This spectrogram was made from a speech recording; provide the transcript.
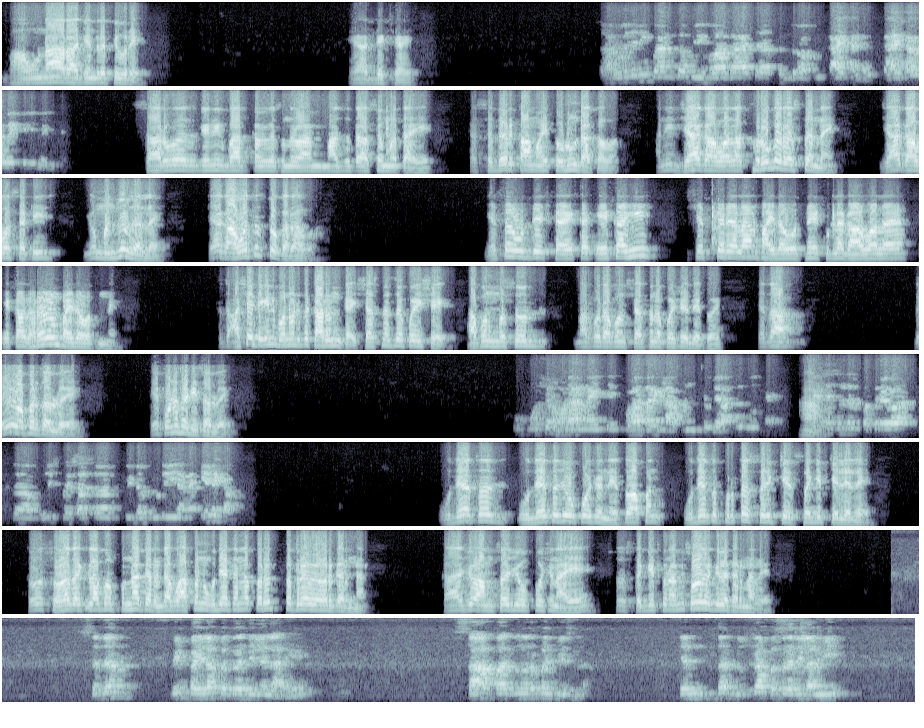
भावना राजेंद्र तिवरे हे अध्यक्ष आहेत. सार्वजनिक बांधकाम विभागाच्या संदर्भात आपण काय सांगाल? काय कारवाई केली पाहिजे? सार्वजनिक बांधकाम विभागासंदर्भात आम- माझं तर असं मत आहे का सदर काम आहे तोडून टाकावा. आणि ज्या गावाला खरोखर रस्ता नाही ज्या गावासाठी जो मंजूर झालाय त्या गावातच तो करावा. याचा उद्देश काय का? एकाही शेतकऱ्याला फायदा होत नाही कुठल्या गावाला एका घराला फायदा होत नाही. तर अशा ठिकाणी बनवण्याचं कारण काय? शासनाचे पैसे आपण महसूल मार्फत आपण शासनाला पैसे देतोय त्याचा गैरवापर चालू आहे. हे कोणासाठी चालू आहे? उपोषण होणार नाही ते सोळा तारखेला आपण ठेवले असं बोलत आहे हा पोलीस प्रशासन पीडब्ल्यूडी यांना केले का? उद्याचं उद्याचं जे उपोषण आहे तो आपण उद्याचं पुरतं स्थगित के- स्थगित केलेलं आहे. तो सोळा तारखेला आपण पुन्हा करणार. आपण उद्या त्यांना परत पत्रव्यवहार करणार. का जो आमचा जो उपोषण आहे तो स्थगित करून आम्ही सोळा तारखेला करणार आहे. सदर मी पहिला पत्र दिलेला आहे. सहा पाच दोन हजार पंचवीसला. त्यानंतर दुसरा पत्र दिला मी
